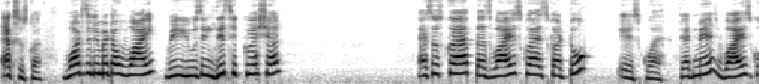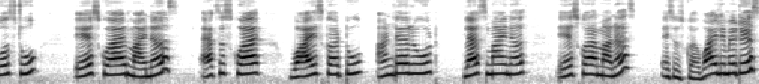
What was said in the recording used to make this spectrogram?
x square. What is the limit of y? We using this equation x square plus y square is equal to a square. That means y goes to a square minus x square y square to under root plus minus a square minus s square. y limit is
